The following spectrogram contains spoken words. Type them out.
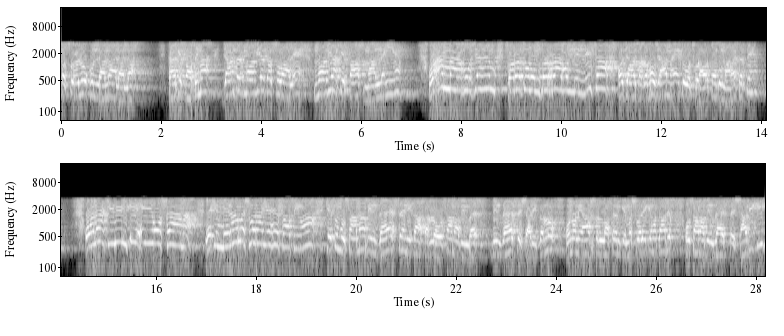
فسعلوک اللہ مال تاکہ کہا کہ فاطمہ جہاں تک معاویہ کا سوال ہے، معاویہ کے پاس مال نہیں ہے۔ وہ اما ابو جہم فرت النساء اور جہاں تک ابو جہم ہے تو وہ چھوڑا عورتوں کو مارا کرتے ہیں۔ اسامہ۔ لیکن میرا مشورہ یہ ہے فاطمہ کہ تم اسامہ بن زید سے نکاح کر لو، اسامہ بن بن زید سے شادی کر لو۔ انہوں نے آپ صلی اللہ علیہ وسلم کے مشورے کے مطابق اسامہ بن زید سے شادی کی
